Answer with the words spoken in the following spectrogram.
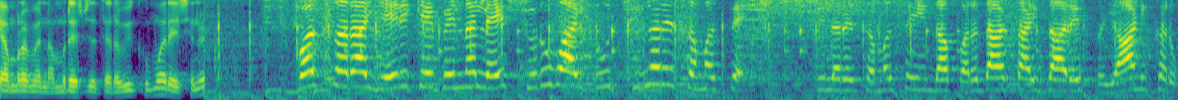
ಕ್ಯಾಮ್ರಾಮನ್ ಅಮರೇಶ್ ಜೊತೆ ರವಿಕುಮಾರ್ ಏಷನ್ ಬಸ್ ದರ ಏರಿಕೆ ಬೆನ್ನಲ್ಲೇ ಶುರುವಾಯಿತು ಚಿಲ್ಲರೆ ಸಮಸ್ಯೆ. ಚಿಲ್ಲರೆ ಸಮಸ್ಯೆಯಿಂದ ಪರದಾಡ್ತಾ ಇದ್ದಾರೆ ಪ್ರಯಾಣಿಕರು.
